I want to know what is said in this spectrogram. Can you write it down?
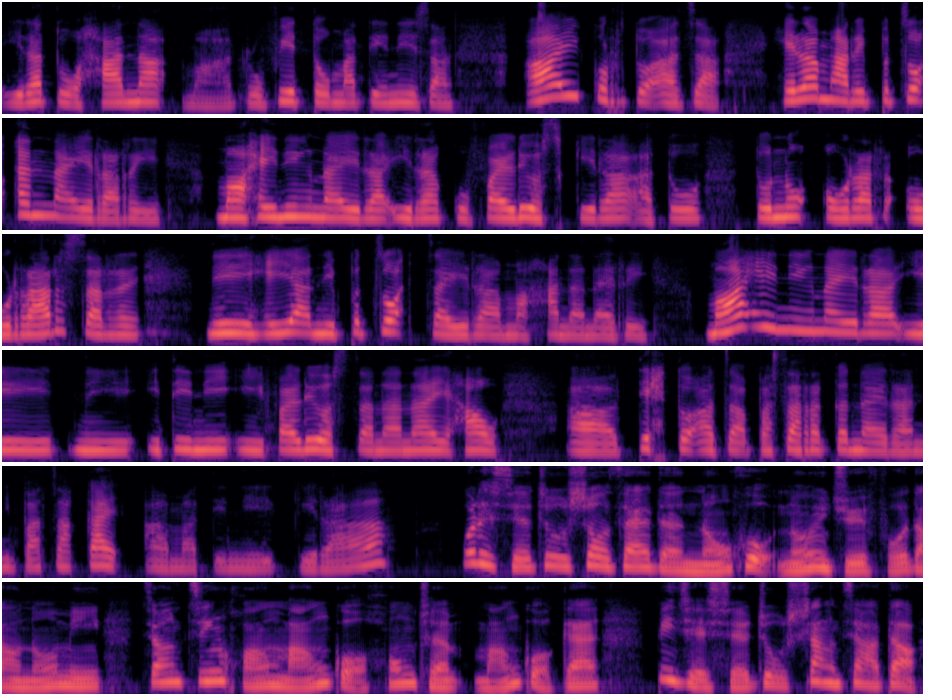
ira tu hana ma rufito matini san ai kurto aja helam hari peco an na irari mahining na ira ira ku failios kira atau tuno orar orar san ni hiya ni peco caira mahana na ri mahining na ira i ni itini ifalios sana nai hau uh, tihto aja pasarakan na ira ni pacakai amatini kira 为了协助受灾的农户，农业局辅导农民将金黄芒果烘成芒果干，并且协助上架到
